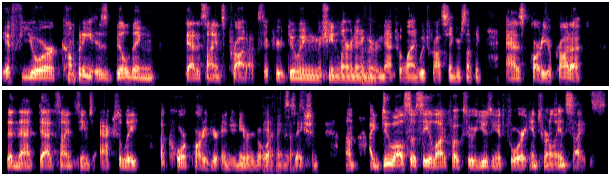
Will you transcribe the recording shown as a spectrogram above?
if your company is building data science products, if you're doing machine learning mm-hmm. or natural language processing or something as part of your product, then that data science team is actually a core part of your engineering yeah, organization. Um, I do also see a lot of folks who are using it for internal insights.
